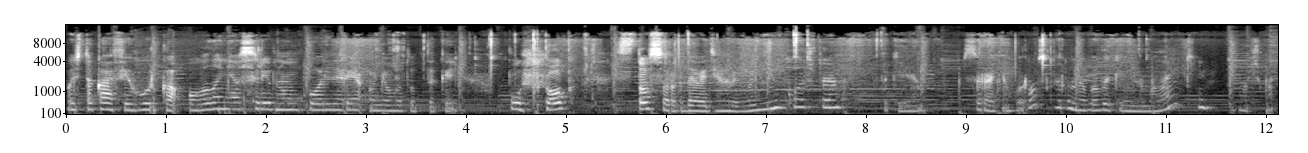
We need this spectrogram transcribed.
Ось така фігурка оленя в срібному кольорі. У нього тут такий пушок. 149 гривень він коштує. Такий середнього розміру, невеликий і не маленький. Ось моя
